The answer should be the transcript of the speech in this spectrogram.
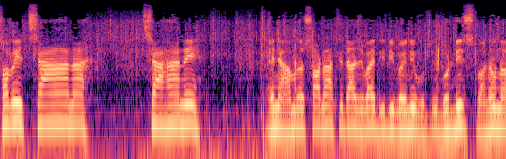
सबै चाहना चाहने होइन हाम्रो शरणार्थी दाजुभाइ दिदीबहिनी भुट भुटनिज भनौँ न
